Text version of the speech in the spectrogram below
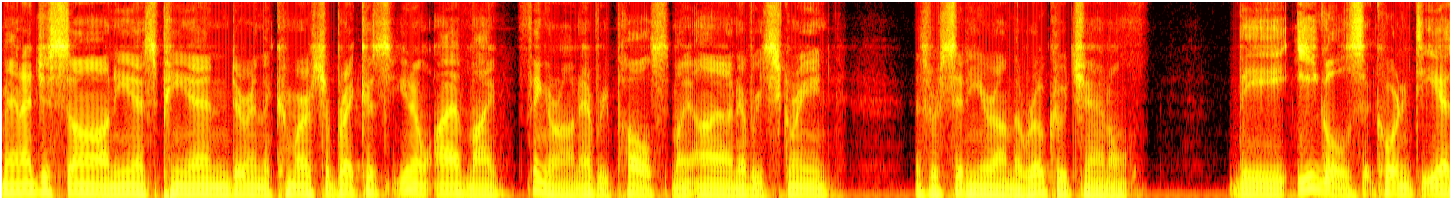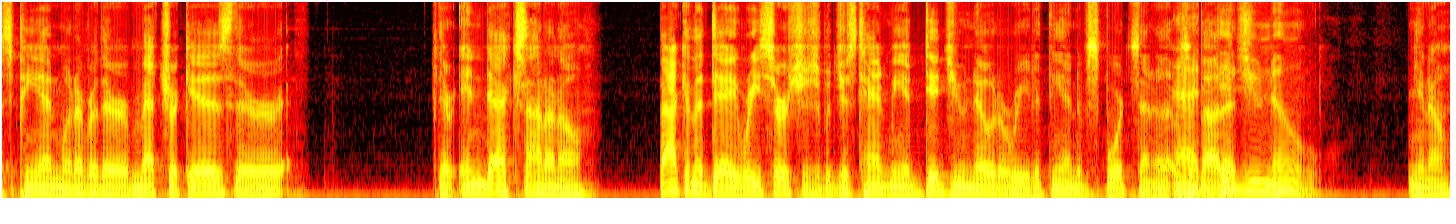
Man, I just saw on ESPN during the commercial break because you know I have my finger on every pulse, my eye on every screen as we're sitting here on the Roku channel. The Eagles, according to ESPN, whatever their metric is, their their index, I don't know. Back in the day, researchers would just hand me a "Did you know?" to read at the end of Sports Center. That was uh, about did it. Did you know? You know,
